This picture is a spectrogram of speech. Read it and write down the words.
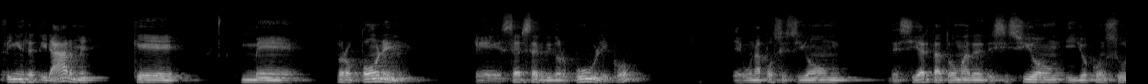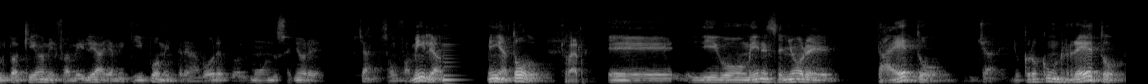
fin y retirarme, que me proponen eh, ser servidor público en una posición de cierta toma de decisión y yo consulto aquí a mi familia y a mi equipo, a mi entrenador, a todo el mundo, señores, o sea, son familia mía, todo. Claro. Eh, y digo, miren, señores, está esto, yo creo que un reto.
